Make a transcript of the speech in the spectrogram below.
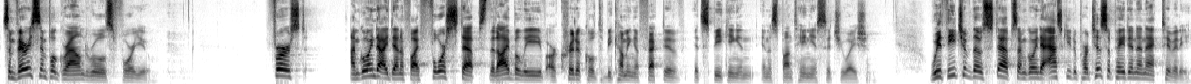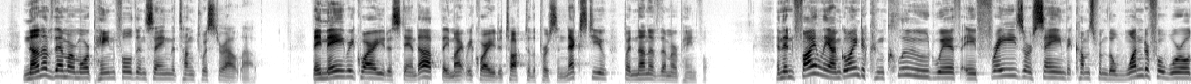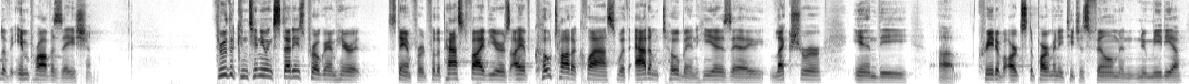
Some very simple ground rules for you. First, I'm going to identify four steps that I believe are critical to becoming effective at speaking in, in a spontaneous situation. With each of those steps, I'm going to ask you to participate in an activity. None of them are more painful than saying the tongue twister out loud. They may require you to stand up, they might require you to talk to the person next to you, but none of them are painful. And then finally, I'm going to conclude with a phrase or saying that comes from the wonderful world of improvisation. Through the continuing studies program here at Stanford, for the past five years, I have co taught a class with Adam Tobin. He is a lecturer in the uh, creative arts department, he teaches film and new media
